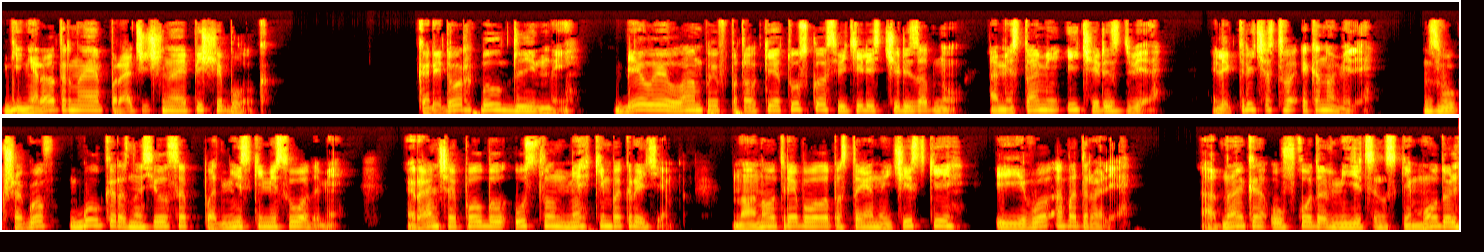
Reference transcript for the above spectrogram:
генераторная, прачечная, пищеблок. Коридор был длинный, Белые лампы в потолке тускло светились через одну, а местами и через две. Электричество экономили. Звук шагов гулко разносился под низкими сводами. Раньше пол был устлан мягким покрытием, но оно требовало постоянной чистки, и его ободрали. Однако у входа в медицинский модуль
